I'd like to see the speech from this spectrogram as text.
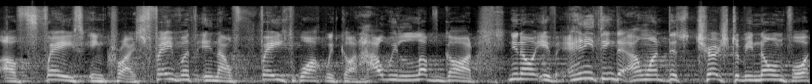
our faith in Christ, famous in our faith walk with God, how we love God. You know, if anything that I want this church to be known for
